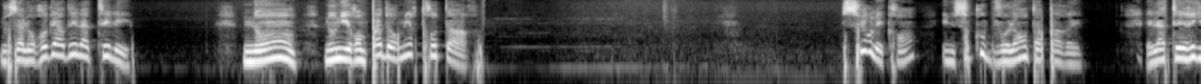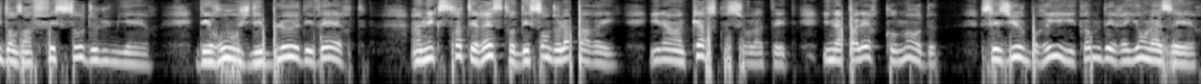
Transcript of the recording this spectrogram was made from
Nous allons regarder la télé. Non, nous n'irons pas dormir trop tard. Sur l'écran, une soucoupe volante apparaît. Elle atterrit dans un faisceau de lumière, des rouges, des bleus, des vertes. Un extraterrestre descend de l'appareil. Il a un casque sur la tête. Il n'a pas l'air commode. Ses yeux brillent comme des rayons laser.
